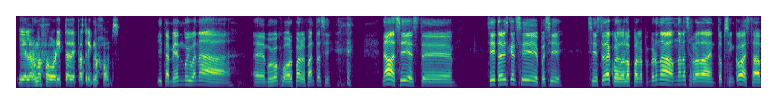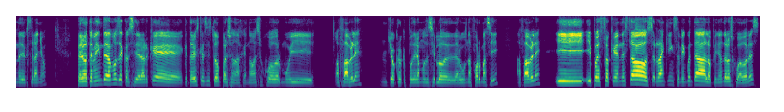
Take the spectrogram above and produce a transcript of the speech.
y el arma favorita de Patrick Mahomes. Y también muy buena, eh, muy buen jugador para el fantasy. no, sí, este, sí, Travis Kelsey, pues sí, sí, estoy de acuerdo. para ver una, una ala cerrada en top 5 está medio extraño. Pero también debemos de considerar que, que Travis Kelsey es todo un personaje, ¿no? Es un jugador muy afable. Yo creo que podríamos decirlo de, alguna forma así, afable. Y, y, puesto que en estos rankings también cuenta la opinión de los jugadores,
